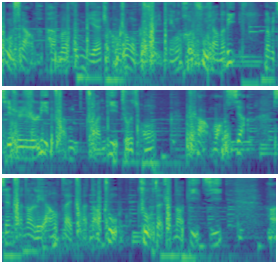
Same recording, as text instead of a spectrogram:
竖向的，它们分别承重水平和竖向的力。那么其实就是力的传传递，就是从上往下，先传到梁，再传到柱，柱再传到地基。啊，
